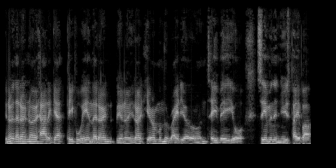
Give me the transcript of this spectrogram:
you know, they don't know how to get people in. They don't, you know, you don't hear them on the radio or on TV or see them in the newspaper.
